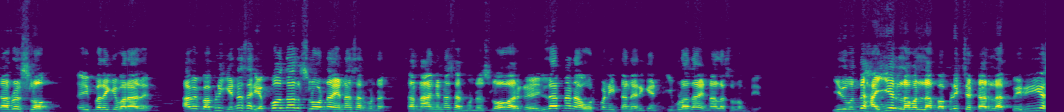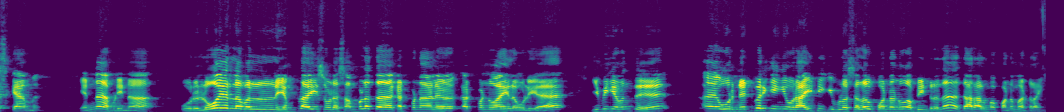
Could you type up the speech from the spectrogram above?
சர்வர் ஸ்லோ இப்போதைக்கு வராது. அவன் பப்ளிக் என்ன சார் எப்போ வந்தாலும் ஸ்லோன்னா என்ன சார் பண்ணுறேன் சார் நாங்கள் என்ன சார் பண்ணுறோம் ஸ்லோவாக இருக்கு. இல்லாட்டினா நான் ஒர்க் பண்ணிட்டு தானே இருக்கேன். இவ்வளோ தான் என்னால் சொல்ல முடியும். இது வந்து ஹையர் லெவலில் பப்ளிக் செக்டாரில் பெரிய ஸ்கேமு என்ன அப்படின்னா ஒரு லோயர் லெவல் எம்ப்ளாயீஸோட சம்பளத்தை கட் பண்ணால கட் பண்ணுவாங்களே ஒழிய இவங்க வந்து ஒரு நெட்ஒர்க்கிங் ஒரு ஐடிக்கு இவ்வளோ செலவு பண்ணணும் அப்படின்றத தாராளமாக பண்ண மாட்டுறாங்க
